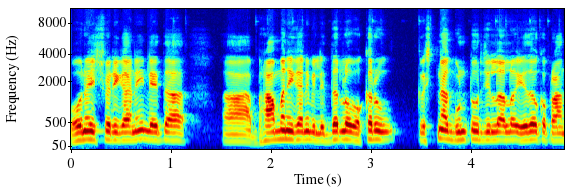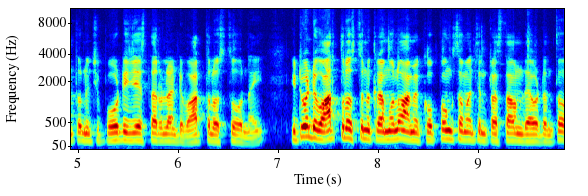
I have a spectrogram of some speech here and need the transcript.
భువనేశ్వరి కానీ లేదా బ్రాహ్మణి కానీ వీళ్ళిద్దరిలో ఒకరు కృష్ణా గుంటూరు జిల్లాలో ఏదో ఒక ప్రాంతం నుంచి పోటీ చేస్తారు లాంటి వార్తలు వస్తూ ఉన్నాయి. ఇటువంటి వార్తలు వస్తున్న క్రమంలో ఆమె కుప్పంకు సంబంధించిన ప్రస్తావన తేవడంతో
